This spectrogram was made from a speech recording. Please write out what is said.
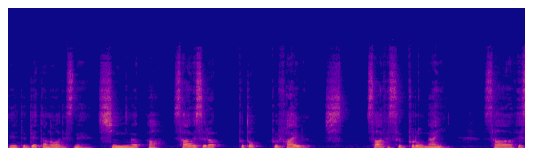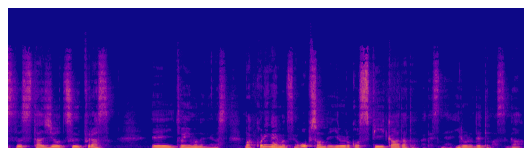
えーと出たのはですね、新型、あ、サーフェスラップトップ5、サーフェスプロ9、サーフェススタジオ2プラス、えーというものになります。まあ、これ以外もですね、オプションでいろいろこうスピーカーだとかですね、いろいろ出てますが、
